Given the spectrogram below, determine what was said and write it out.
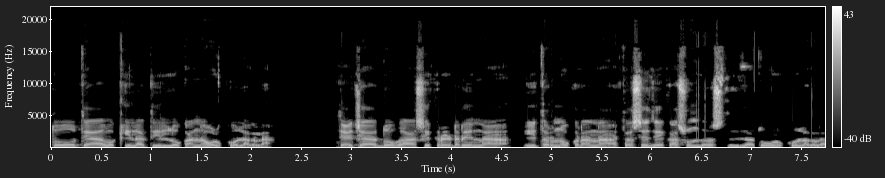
तो त्या वकिलातील लोकांना ओळखू लागला. त्याच्या दोघा सेक्रेटरींना इतर नोकरांना तसेच एका सुंदर स्त्रीला तो ओळखू लागला.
